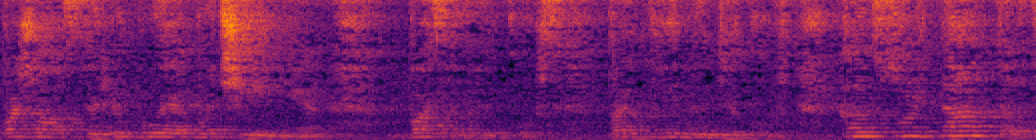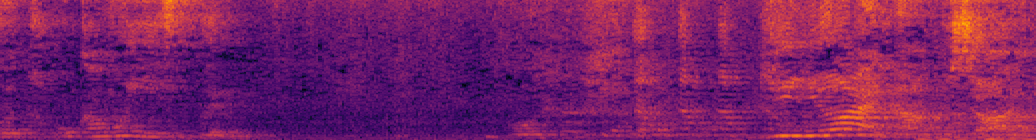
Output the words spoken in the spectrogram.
пожалуйста, любое обучение, базовый курс, продвинутый курс, консультантов, вот у кого есть? Вот. Гениально обожаю.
